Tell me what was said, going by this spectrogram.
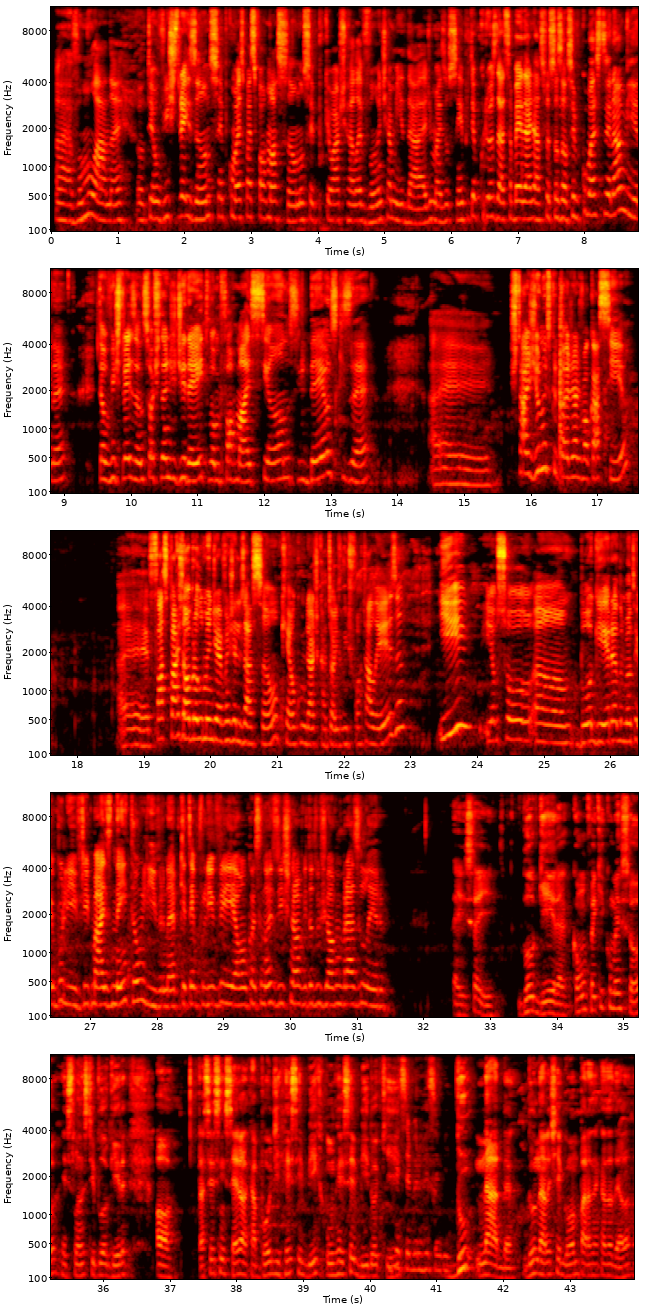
Ah, vamos lá, né? Eu tenho 23 anos, sempre começo com essa formação, não sei porque eu acho relevante a minha idade, mas eu sempre tenho curiosidade de saber a idade das pessoas, eu sempre começo dizendo a minha, né? Tenho 23 anos, sou estudante de Direito, vou me formar esse ano, se Deus quiser. É... Estagio no escritório de advocacia, é... faço parte da obra Lumen de Evangelização, que é uma comunidade católica de Fortaleza, e eu sou blogueira no meu tempo livre, mas nem tão livre, né? Porque tempo livre é uma coisa que não existe na vida do jovem brasileiro. É isso aí. Blogueira, como foi que começou esse lance de blogueira? Ó, pra ser sincero, ela acabou de receber um recebido aqui. Receber um recebido. Do nada. Do nada chegou uma parada na casa dela.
